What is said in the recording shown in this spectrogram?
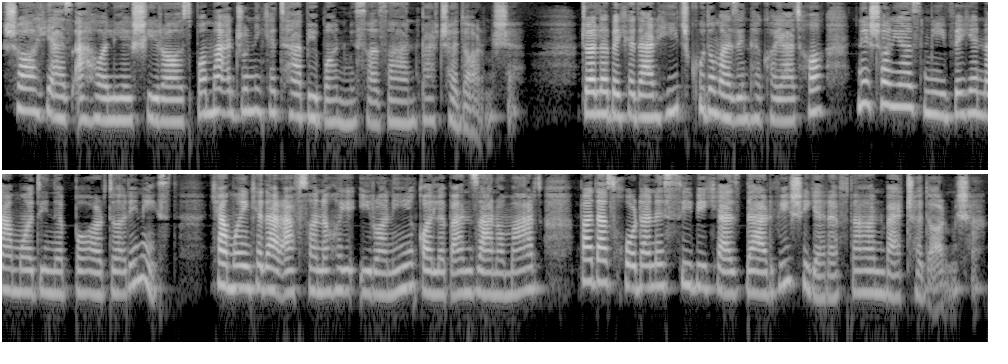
شاهی از اهالی شیراز با معجونی که طبیبان می‌سازن بچه دار میشه. جالبه که در هیچ کدوم از این حکایت ها نشانی از میوه نمادین بارداری نیست. کما اینکه در افسانه های ایرانی غالبا زن و مرد بعد از خوردن سیبی که از درویشی گرفتن بچه دار میشن.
